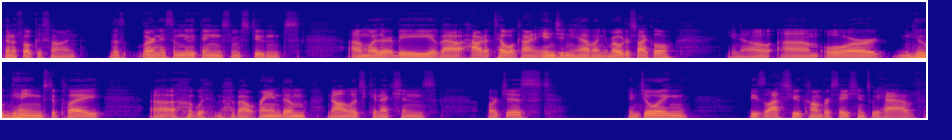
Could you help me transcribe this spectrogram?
going to focus on. Learning some new things from students, um, whether it be about how to tell what kind of engine you have on your motorcycle, you know, um, or new games to play uh, with about random knowledge connections, or just enjoying these last few conversations we have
